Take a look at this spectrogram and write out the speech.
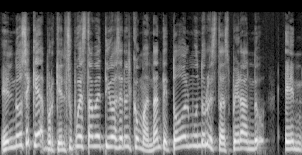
Él no se queda porque él supuestamente iba a ser el comandante. Todo el mundo lo está esperando. En,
